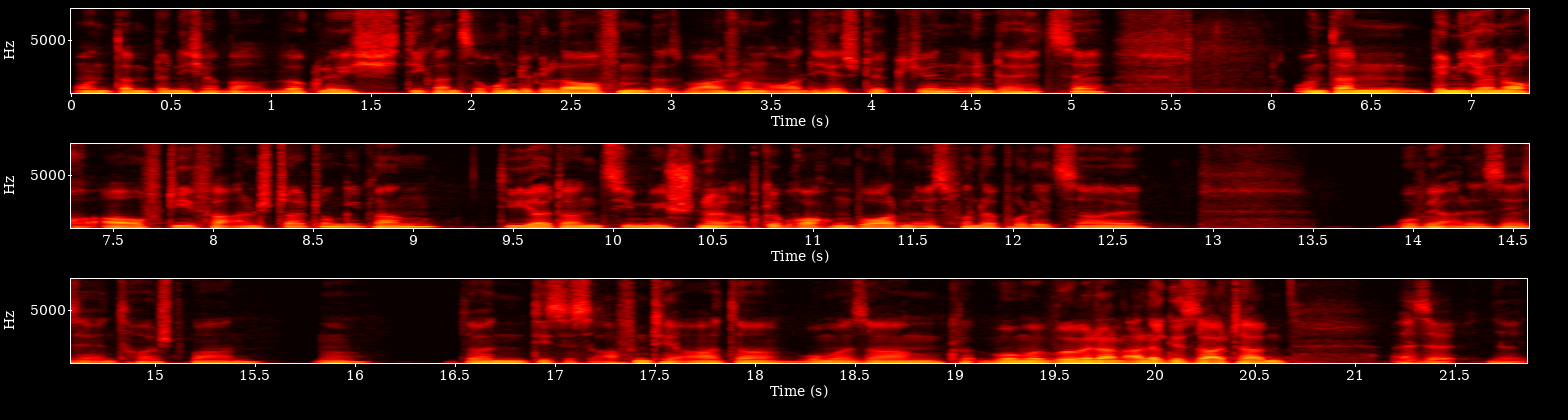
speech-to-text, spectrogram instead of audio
und dann bin ich aber wirklich die ganze Runde gelaufen. Das war schon ein ordentliches Stückchen in der Hitze. Und dann bin ich ja noch auf die Veranstaltung gegangen die ja dann ziemlich schnell abgebrochen worden ist von der Polizei, wo wir alle sehr, sehr enttäuscht waren. Ne? Dann dieses Affentheater, wo wir sagen, wo wir, wo wir dann alle gesagt haben, also ne,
